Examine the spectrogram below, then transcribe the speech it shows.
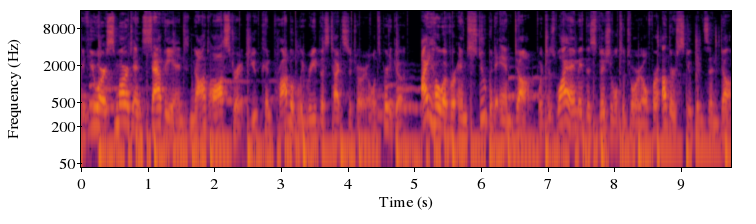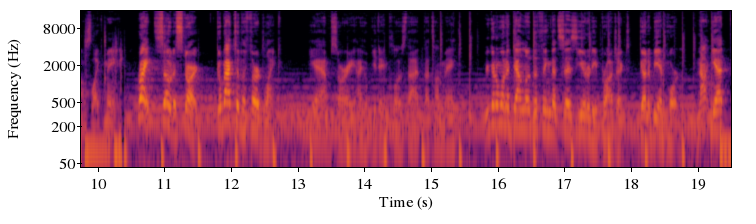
If you are smart and savvy and not ostrich, you can probably read this text tutorial. It's pretty good. I, however, am stupid and dumb, which is why I made this visual tutorial for other stupids and dumbs like me. Right, so to start, go back to the third link. Yeah, I'm sorry. I hope you didn't close that. That's on me. You're gonna want to download the thing that says Unity Project. Gonna be important. Not yet,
